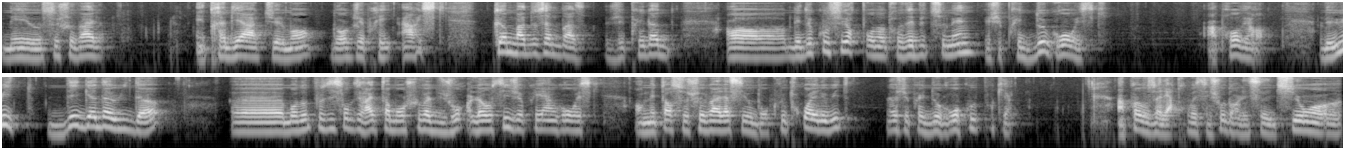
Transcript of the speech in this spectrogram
Mais ce cheval est très bien actuellement, donc j'ai pris un risque. Comme ma deuxième base, j'ai pris mes deux coups sûrs pour notre début de semaine, j'ai pris deux gros risques. Après, on verra. Le 8, Degana euh, mon opposition directe à mon cheval du jour. Là aussi, j'ai pris un gros risque en mettant ce cheval assez haut. Donc le 3 et le 8, là, j'ai pris deux gros coups de poker. Après, vous allez retrouver ces choses dans les sélections, euh,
